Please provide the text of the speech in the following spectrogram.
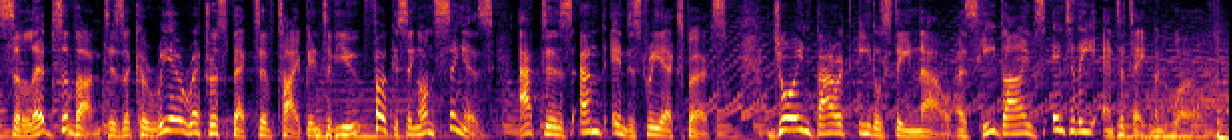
Celeb Savant is a career retrospective type interview focusing on singers, actors, and industry experts. Join Barrett Edelstein now as he dives into the entertainment world.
